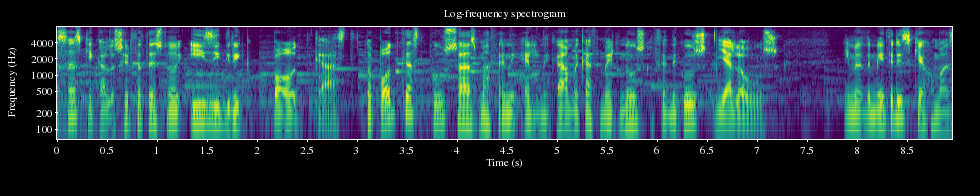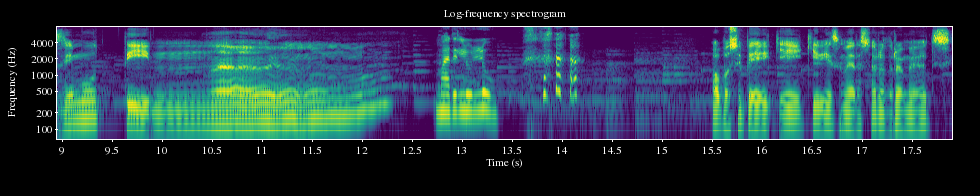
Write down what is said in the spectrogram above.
σας και καλώς ήρθατε στο Easy Greek Podcast, το podcast που σας μαθαίνει ελληνικά με καθημερινούς αυθεντικούς διαλόγους. Είμαι ο Δημήτρης και έχω μαζί μου την... Μαριλουλού. Όπως είπε και η κυρία σήμερα στο αεροδρόμιο της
